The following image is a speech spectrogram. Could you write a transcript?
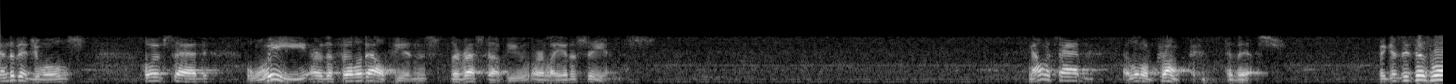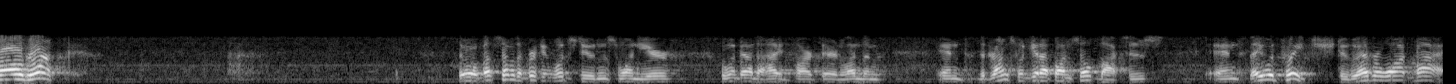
individuals, who have said, we are the Philadelphians, the rest of you are Laodiceans. Now let's add a little drunk to this. Because he says we're all drunk. There were about some of the Bricket Wood students one year who went down to Hyde Park there in London, and the drunks would get up on soapboxes and they would preach to whoever walked by.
